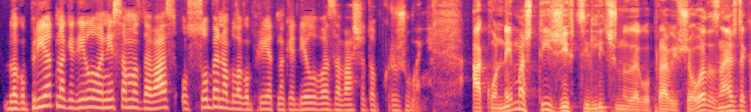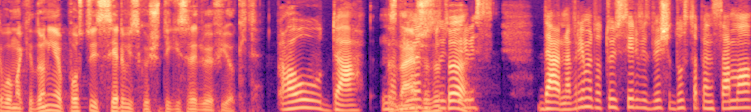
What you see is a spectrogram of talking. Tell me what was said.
благопријатно ќе делува не само за вас, особено благопријатно ќе делува за вашето обкружување. Ако немаш ти живци лично да го правиш ова, да знаеш дека во Македонија постои сервис кој што ти ги средува фиоките. Ау, да. На Знаеш за тоа? Сервис, да, на времето тој сервис беше достапен само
